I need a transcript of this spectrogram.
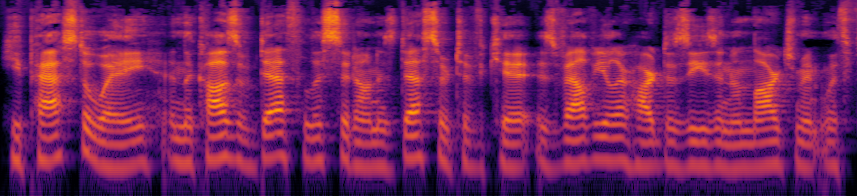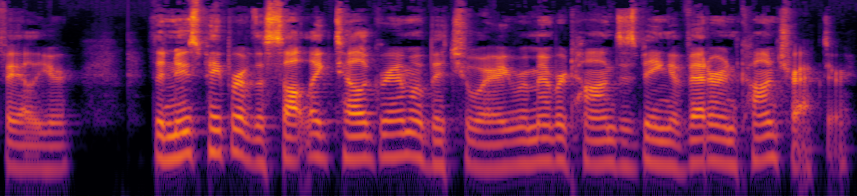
he passed away, and the cause of death listed on his death certificate is valvular heart disease and enlargement with failure. The newspaper of the Salt Lake Telegram obituary remembered Hans as being a veteran contractor.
